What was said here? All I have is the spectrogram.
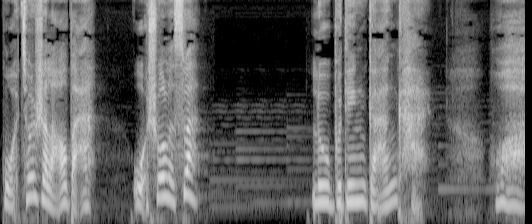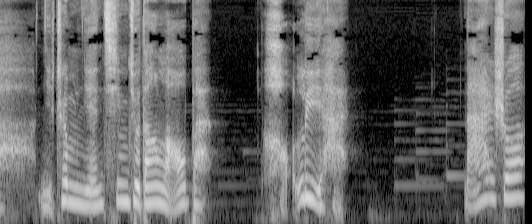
我就是老板，我说了算。”鹿布丁感慨：“哇，你这么年轻就当老板，好厉害！”男孩说：“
